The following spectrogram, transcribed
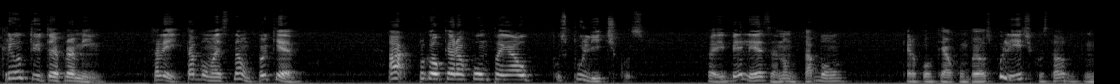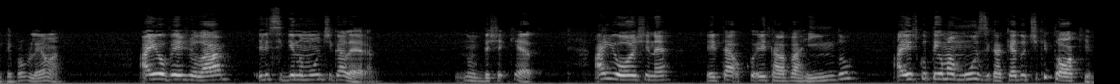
cria um Twitter pra mim. Falei, tá bom, mas não, por quê? Ah, porque eu quero acompanhar o- os políticos. Falei, beleza, não, tá bom. Quero, quero acompanhar os políticos, tal, não tem problema. Aí eu vejo lá, ele seguindo um monte de galera. Não deixei quieto. Aí hoje, né, ele, tá, ele tava rindo, aí eu escutei uma música que é do TikTok.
